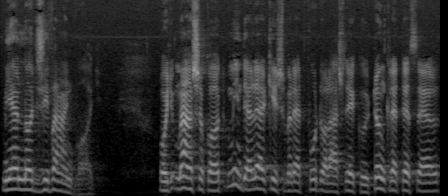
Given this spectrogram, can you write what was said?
milyen nagy zsivány vagy, hogy másokat minden lelkiismeret furdalás nélkül tönkreteszel,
